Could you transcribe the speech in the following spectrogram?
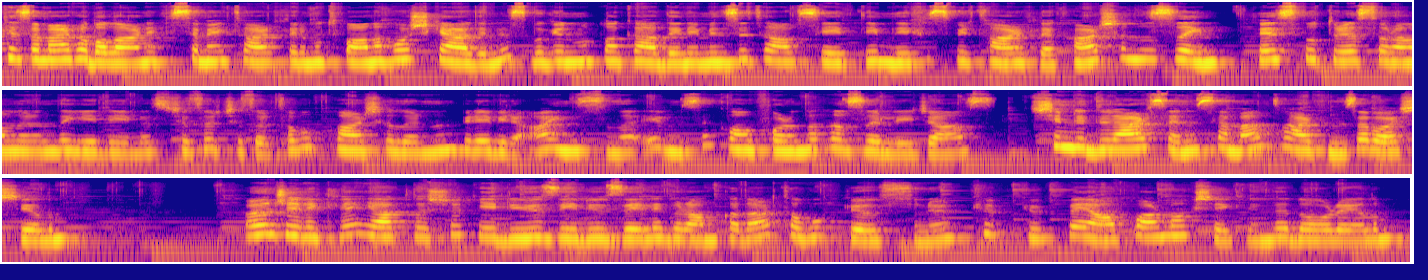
Herkese merhabalar. Nefis Yemek Tarifleri Mutfağı'na hoş geldiniz. Bugün mutlaka denemenizi tavsiye ettiğim nefis bir tarifle karşınızdayım. Fast food restoranlarında yediğimiz çıtır çıtır tavuk parçalarının birebir aynısını evimizin konforunda hazırlayacağız. Şimdi dilerseniz hemen tarifimize başlayalım. Öncelikle yaklaşık 700-750 gram kadar tavuk göğsünü küp küp veya parmak şeklinde doğrayalım.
